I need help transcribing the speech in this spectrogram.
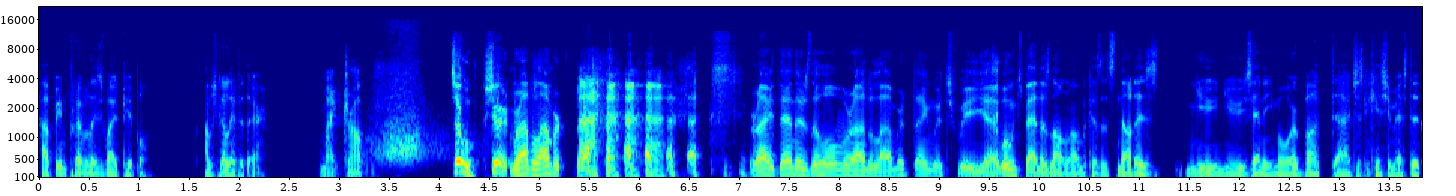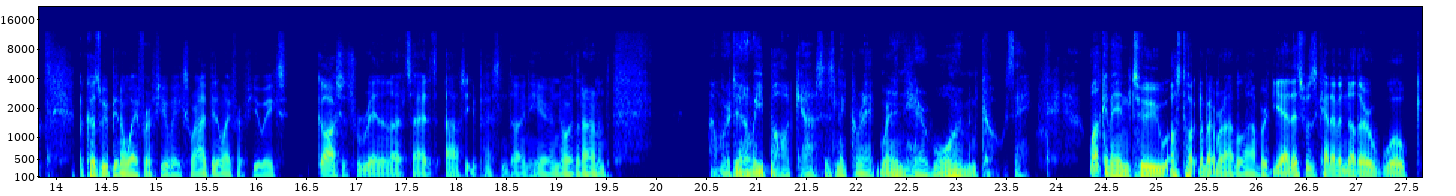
have been privileged white people. I'm just going to leave it there. Mic drop. So, sure, Miranda Lambert. right then, there's the whole Miranda Lambert thing, which we uh, won't spend as long on because it's not as new news anymore. But uh, just in case you missed it, because we've been away for a few weeks, or I've been away for a few weeks. Gosh, it's raining outside. It's absolutely pissing down here in Northern Ireland, and we're doing a wee podcast. Isn't it great? We're in here, warm and cozy. Welcome into us talking about Miranda Lambert. Yeah, this was kind of another woke,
